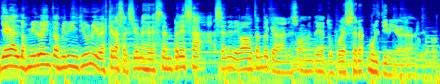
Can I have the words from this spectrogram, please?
llega el 2020, 2021 y ves que las acciones de esta empresa se han elevado tanto que en ese momento ya tú puedes ser multimillonario, ¿no?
